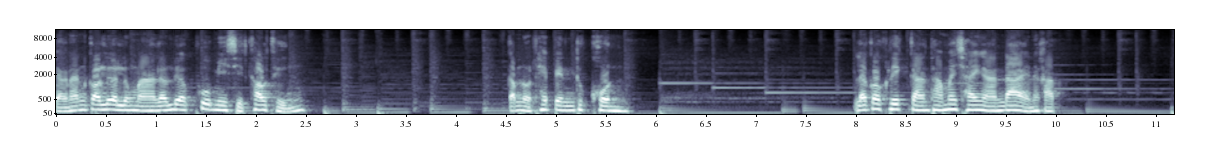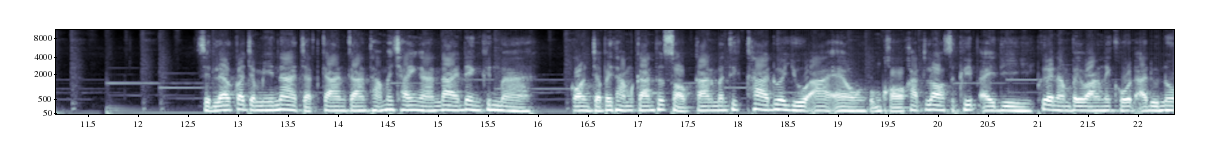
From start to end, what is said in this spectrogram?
จากนั้นก็เลื่อนลงมาแล้วเลือกผู้มีสิทธิ์เข้าถึงกำหนดให้เป็นทุกคน แล้วก็คลิกการทำให้ใช้งานได้นะครับ เสร็จแล้วก็จะมีหน้าจัดการการทำให้ใช้งานได้เด้งขึ้นมา ก่อนจะไปทำการทดสอบการบันทึกค่าด้วย URL ผมขอคัดลอกสคริปต์ ID เพื่อนำไปวางในโค้ด Arduino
